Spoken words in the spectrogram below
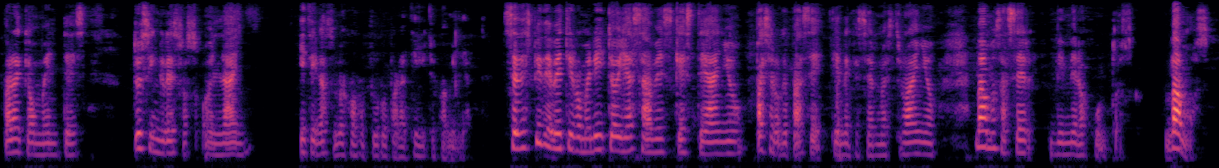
para que aumentes tus ingresos online y tengas un mejor futuro para ti y tu familia. Se despide Betty Romerito, ya sabes que este año, pase lo que pase, tiene que ser nuestro año. Vamos a hacer dinero juntos. ¡Vamos!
